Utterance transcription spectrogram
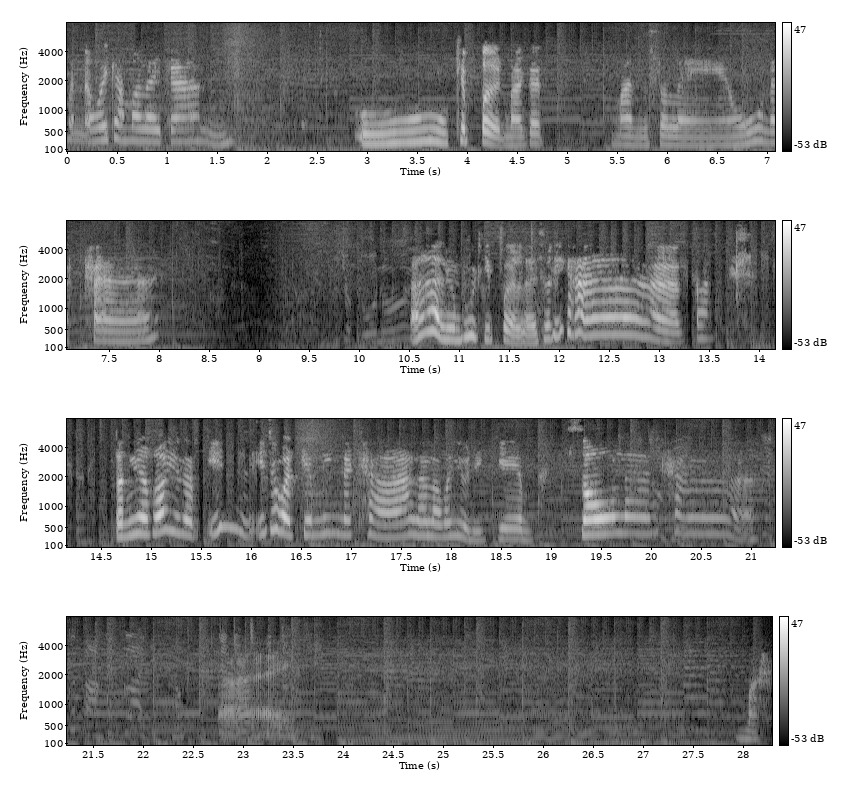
มันเอาไว้ทำอะไรกันอู้แค่เปิดมาก็มันซะแล้วนะคะเจ้าตัวน้อยอ่าลืมพูดที่เปิดเลย สวัสดีค่ะ ตอน ตอนนี้เราก็อยู่กับอินอินจวัดเกมมิ่งนะคะ แล้วเราก็อยู่ในเกมโซลนค่ะใครก็ตามที่กล้าหยิบเขาไปมา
